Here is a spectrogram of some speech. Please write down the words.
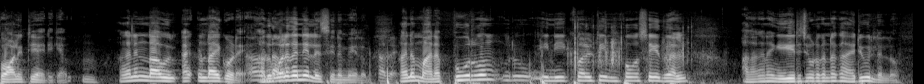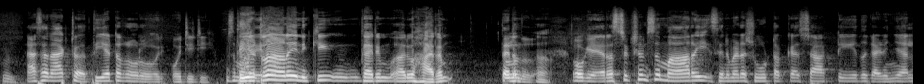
ക്വാളിറ്റി ആയിരിക്കാം. അങ്ങനെ ഉണ്ടാവും ഉണ്ടായിക്കൂടെ? അതുപോലെ തന്നെയല്ലേ സിനിമയിലും. അങ്ങനെ മനഃപൂർവം ഒരു ഇനീക്വാലിറ്റി ഇമ്പോസ് ചെയ്താൽ അതങ്ങനെ അംഗീകരിച്ചു കൊടുക്കേണ്ട കാര്യമില്ലല്ലോ. ആസ് ആൻ ആക്ടർ തിയേറ്റർ തിയേറ്ററാണ് എനിക്ക് കാര്യം ആ ഒരു ഹരം തരുന്നത്. ഓക്കെ റെസ്ട്രിക്ഷൻസ് മാറി സിനിമയുടെ ഷൂട്ടൊക്കെ സ്റ്റാർട്ട് ചെയ്ത് കഴിഞ്ഞാൽ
